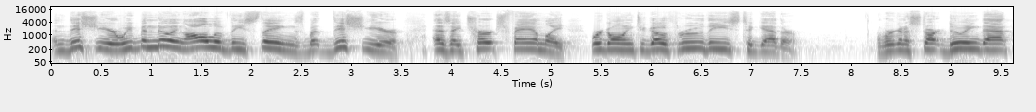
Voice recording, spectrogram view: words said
And this year, we've been doing all of these things, but this year, as a church family, we're going to go through these together. We're going to start doing that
